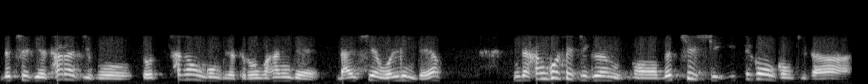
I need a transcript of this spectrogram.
며칠 뒤에 사라지고 또 차가운 공기가 들어오고 하는 게 날씨의 원리인데요. 근데 한 곳에 지금 어, 며칠씩 이 뜨거운 공기가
